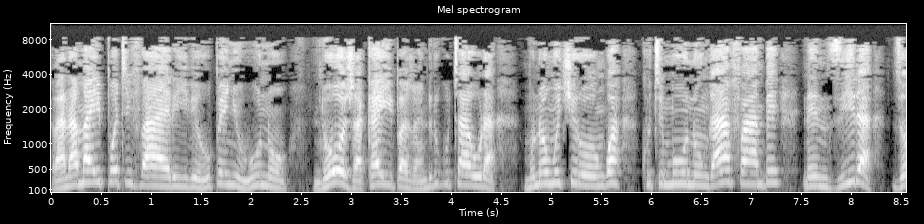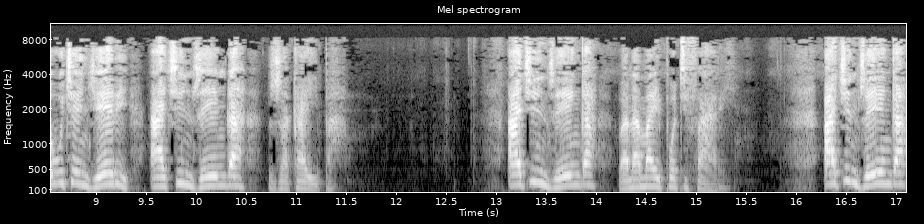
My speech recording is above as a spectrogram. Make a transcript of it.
Vana mai potifari veupenyu huno ndo zvakaipa zvandiri kutaura. Muno muchirongwa kuti munhu ngaafambe nenzira dzouchenjeri achinzvenga zvakaipa. Achinzvenga vana mai potifari achinzvenga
